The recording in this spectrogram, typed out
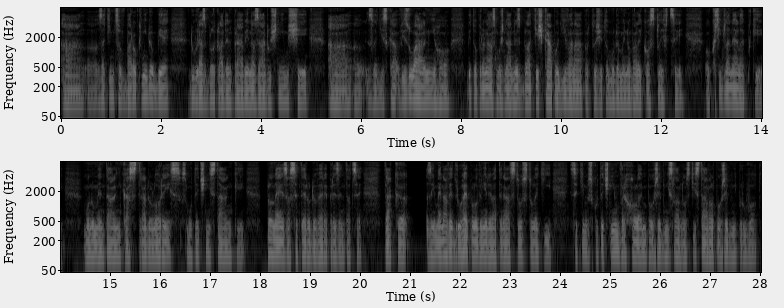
A e, zatímco v barokní době důraz byl kladen právě na zádušní mši a z hlediska vizuálního by to pro nás možná dnes byla těžká podívaná, protože tomu dominovali kostlivci, okřídlené lepky, monumentální kastra Doloris, smuteční stánky, plné zase té rodové reprezentace, tak zejména ve druhé polovině 19. století se tím skutečným vrcholem pohřební slavnosti stával pohřební průvod,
